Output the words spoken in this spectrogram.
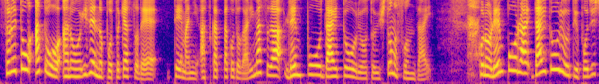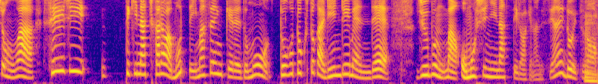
それとあとあの以前のポッドキャストでテーマに扱ったことがありますが連邦大統領という人の存在この連邦大統領というポジションは政治的な力は持っていませんけれども道徳とか倫理面で十分まあ重しになっているわけなんですよね。ドイツの、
